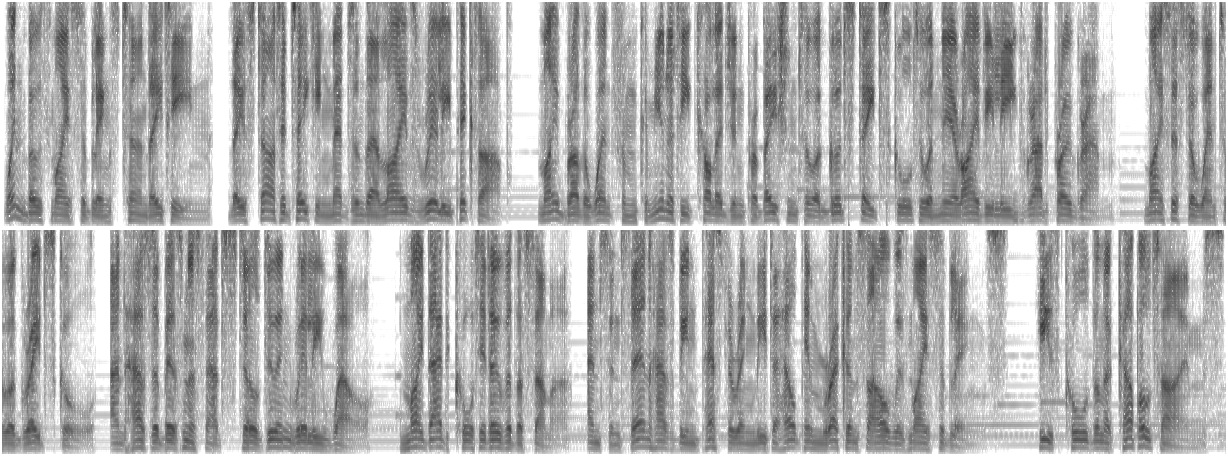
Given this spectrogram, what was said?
When both my siblings turned 18, they started taking meds and their lives really picked up. My brother went from community college and probation to a good state school to a near Ivy League grad program. My sister went to a great school and has a business that's still doing really well. My dad caught it over the summer and since then has been pestering me to help him reconcile with my siblings. He's called them a couple times,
